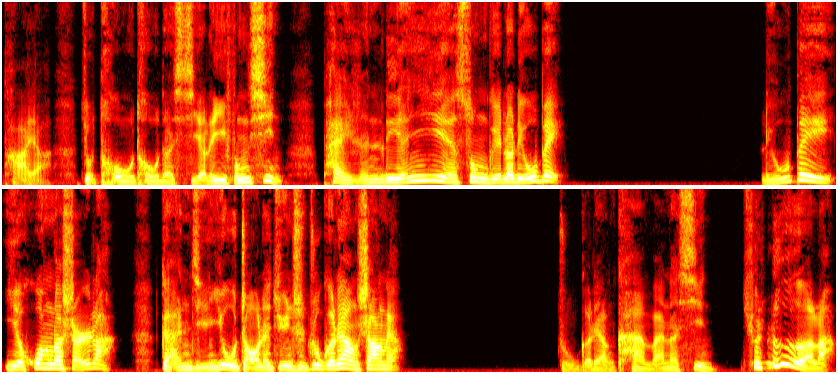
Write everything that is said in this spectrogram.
他呀，就偷偷的写了一封信，派人连夜送给了刘备。刘备也慌了神了，赶紧又找来军师诸葛亮商量。诸葛亮看完了信，却乐了：“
